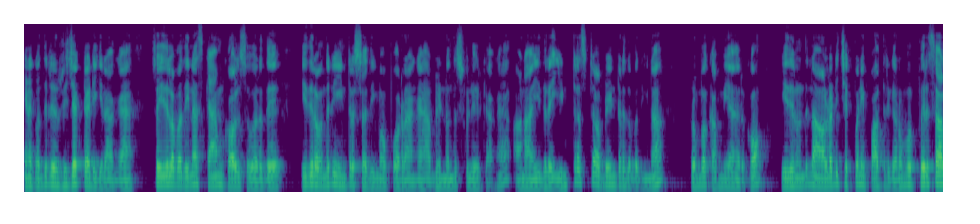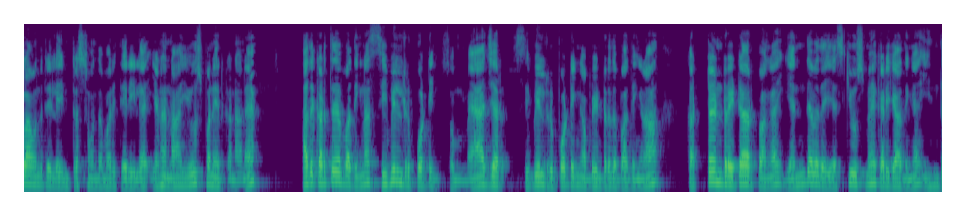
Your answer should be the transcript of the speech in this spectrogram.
எனக்கு வந்துட்டு ரிஜெக்ட் அடிக்கிறாங்க. ஸோ இதில் பார்த்தீங்கன்னா, ஸ்கேம் கால்ஸ் வருது. இதில் வந்துட்டு இன்ட்ரெஸ்ட் அதிகமா போடுறாங்க அப்படின்னு வந்து சொல்லியிருக்காங்க. ஆனா இதில் இன்ட்ரெஸ்ட் அப்படின்றது பார்த்தீங்கன்னா, ரொம்ப கம்மியா இருக்கும். இது வந்து நான் ஆல்ரெடி செக் பண்ணி பார்த்துருக்கேன். ரொம்ப பெருசாலாம் வந்துட்டு இல்லை இன்ட்ரெஸ்ட் வந்த மாரி தெரியல. ஏன்னா நான் யூஸ் பண்ணியிருக்கேன் நானு. அதுக்கு அடுத்தது பார்த்தீங்கன்னா, CIBIL reporting. So major CIBIL reporting அப்படின்றது பார்த்தீங்கன்னா, கட் அண்ட் ரைட்டா இருப்பாங்க. எந்தவித எக்ஸ்கியூஸுமே கிடைக்காதுங்க. இந்த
